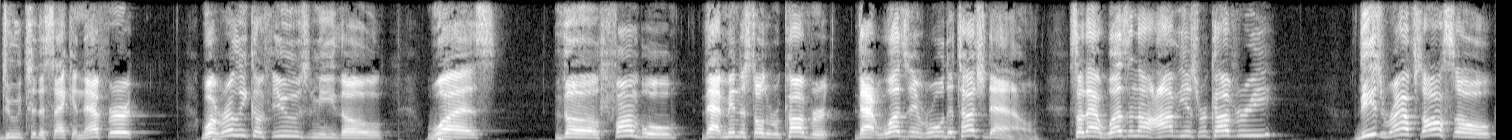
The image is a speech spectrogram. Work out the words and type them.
due to the second effort. What really confused me though was the fumble that Minnesota recovered that wasn't ruled a touchdown. So that wasn't an obvious recovery. These refs also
